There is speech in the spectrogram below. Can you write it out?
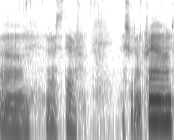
Um, what else is there? A screw down crown.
